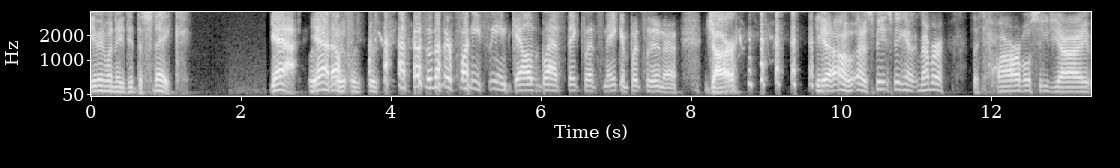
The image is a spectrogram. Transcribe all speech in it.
even when they did the snake. Yeah, yeah, that was, was- was- that was another funny scene. Gallowglass takes that snake and puts it in a jar. yeah. Oh, uh, spe- speaking of, remember the horrible CGI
